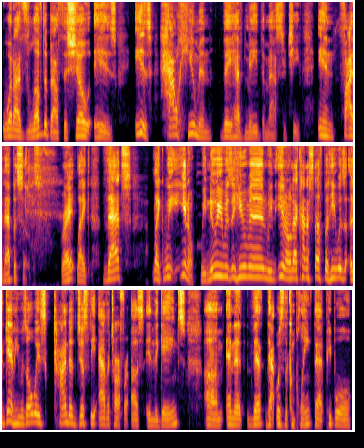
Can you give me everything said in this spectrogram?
what i've loved about this show is is how human they have made the master chief in 5 episodes right? Like that's like we you know we knew he was a human we you know that kind of stuff but he was again he was always kind of just the avatar for us in the games um and that that that was the complaint that people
